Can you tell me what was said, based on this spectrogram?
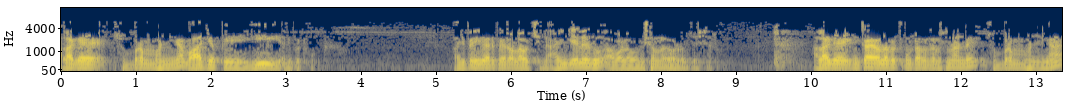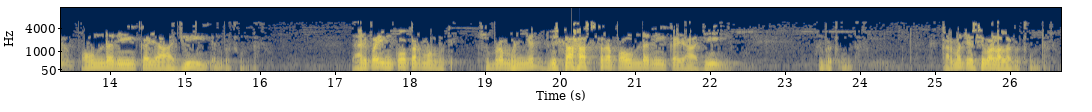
అలాగే సుబ్రహ్మణ్య వాజపేయి అని పెట్టుకుంటాడు. వాజపేయి గారి పేరు అలా వచ్చింది. ఆయన చేయలేదు ఆ వాళ్ళ వంశంలో ఎవరో చేశారు. అలాగే ఇంకా ఎలా పెట్టుకుంటారో తెలుసునండి. సుబ్రహ్మణ్య పౌండరీకయాజీ అని పెట్టుకుంటారు. దానిపై ఇంకో కర్మ ఉంది. సుబ్రహ్మణ్య ద్విసహస్ర పౌండరీకయాజీ అని పెట్టుకుంటారు. కర్మ చేసి వాళ్ళు అలా పెట్టుకుంటారు.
